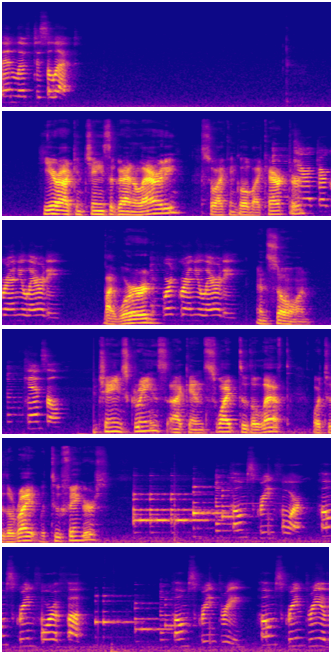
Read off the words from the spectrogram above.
then lift to select. Here I can change the granularity, so I can go by character, Character granularity, by word, word granularity, and so on. cancel. To change screens, I can swipe to the left or to the right with two fingers. Home screen 4, home screen 4 of 5. Home screen 3, home screen 3 of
